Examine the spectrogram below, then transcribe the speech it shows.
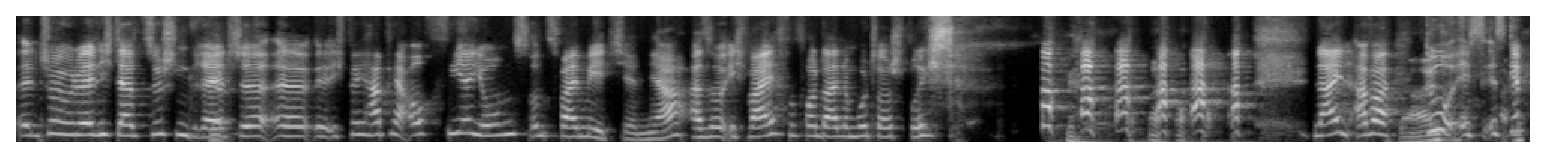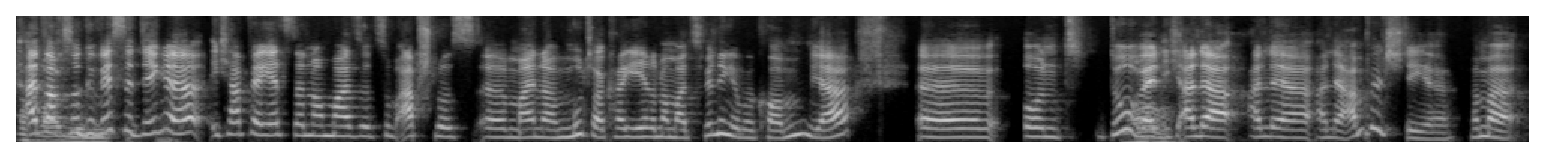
Entschuldigung, wenn ich dazwischen grätsche. Ja. Äh, ich habe ja auch vier Jungs und zwei Mädchen, ja. Also ich weiß, wovon deine Mutter spricht. Nein, aber ja, du, es, es gibt einfach, einfach so gewisse Dinge. Ich habe ja jetzt dann nochmal so zum Abschluss äh, meiner Mutterkarriere nochmal Zwillinge bekommen, ja. Äh, und du, wow. wenn ich an der, an, der, an der Ampel stehe, hör mal,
